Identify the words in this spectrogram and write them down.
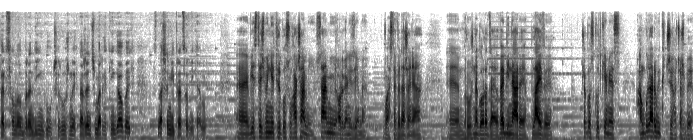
personal brandingu czy różnych narzędzi marketingowych z naszymi pracownikami. E, Jesteśmy nie tylko słuchaczami, sami organizujemy własne wydarzenia, różnego rodzaju webinary, live'y, czego skutkiem jest Angular Week czy chociażby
